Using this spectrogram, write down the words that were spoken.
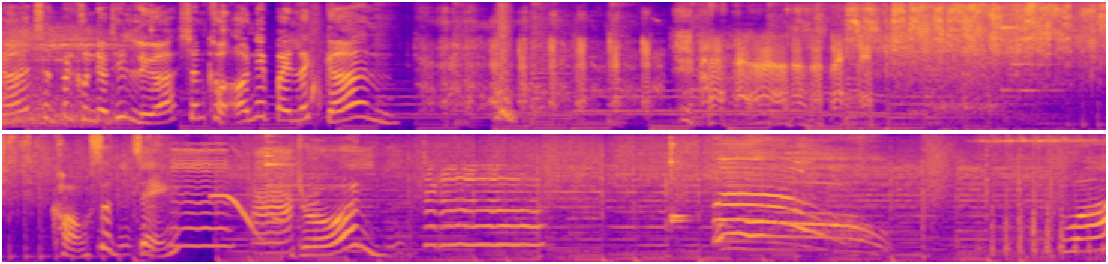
งั้นฉันเป็นคนเดียวที่เหลือ ฉันขอเอานี่ไปละกัน ของสุดเจ๋ง โดรนว้า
